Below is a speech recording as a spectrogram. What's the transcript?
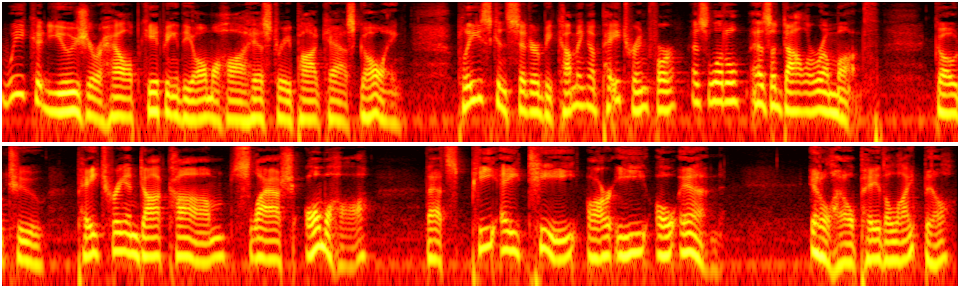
we could use your help keeping the Omaha History podcast going. Please consider becoming a patron for as little as a dollar a month. Go to patreon.com slash Omaha. That's P A T R E O N. It'll help pay the light bill.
